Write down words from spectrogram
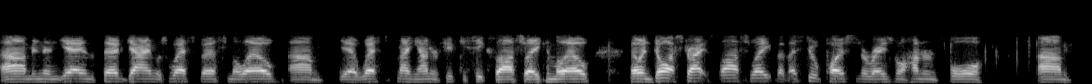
Um, and then yeah, in the third game was West versus Mil Lel. Um, yeah, West making 156 last week, and Mil Lel they were in dire straits last week, but they still posted a reasonable 104. Um,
